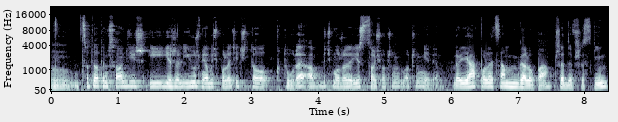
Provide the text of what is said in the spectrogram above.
Mm, Co ty o tym sądzisz i jeżeli już miałbyś polecić, to które, a być może jest coś, o czym, o czym nie wiem. No ja polecam Galupa przede wszystkim,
